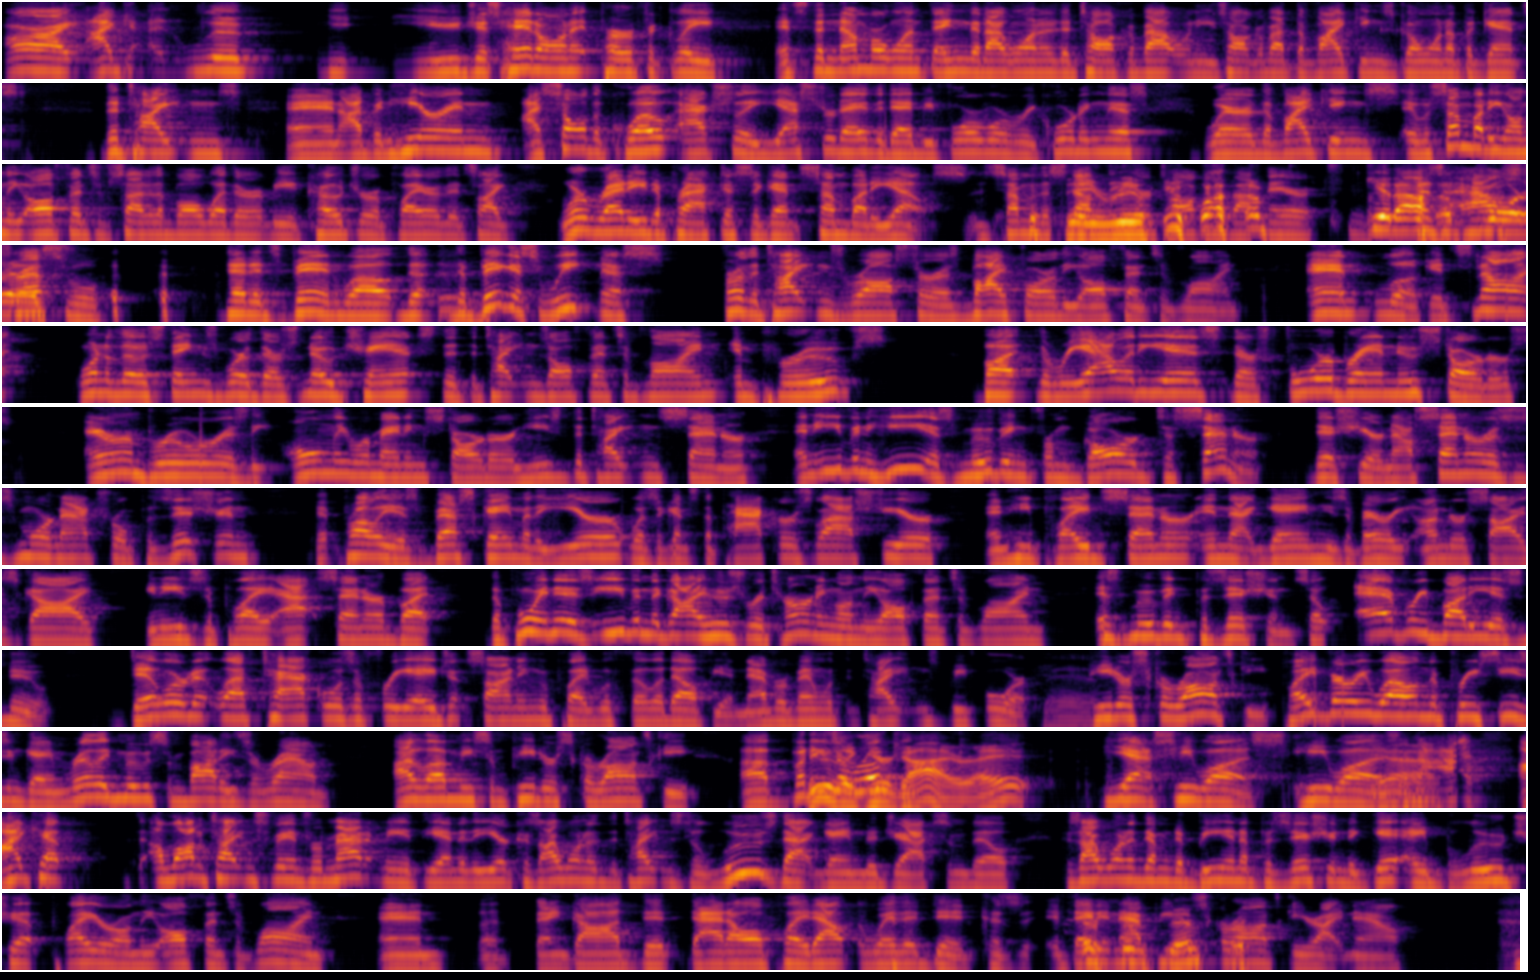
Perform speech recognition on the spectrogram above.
All right, I Luke, you, you just hit on it perfectly. It's the number one thing that I wanted to talk about when you talk about the Vikings going up against the Titans. And I've been hearing, I saw the quote actually yesterday, the day before we're recording this, where the Vikings, it was somebody on the offensive side of the ball, whether it be a coach or a player, that's like, we're ready to practice against somebody else. And some of the stuff that really you're talking about there, get out of how Flores. stressful that it's been. Well, the, the biggest weakness for the Titans roster is by far the offensive line. And look, it's not one of those things where there's no chance that the Titans offensive line improves but the reality is there's four brand new starters Aaron Brewer is the only remaining starter, and he's the Titans center. And even he is moving from guard to center this year. Now, center is his more natural position. It probably his best game of the year was against the Packers last year, and he played center in that game. He's a very undersized guy. He needs to play at center. But the point is, even the guy who's returning on the offensive line is moving position. So everybody is new. Dillard at left tackle was a free agent signing who played with Philadelphia, never been with the Titans before. Man. Peter Skoronski played very well in the preseason game, really moved some bodies around. I love me some Peter Skoronski, uh, but he he's like rookie. your guy, right? Yes, he was. He was, yeah. and I, I kept. A lot of Titans fans were mad at me at the end of the year because I wanted the Titans to lose that game to Jacksonville because I wanted them to be in a position to get a blue chip player on the offensive line. And uh, thank God that that all played out the way that did. Because if they didn't have Peter Skoronski right now,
